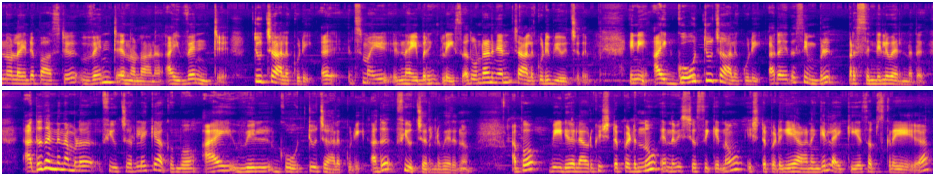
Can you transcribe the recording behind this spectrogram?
എന്നുള്ളതിന്റെ പാസ്റ്റ് വെന്റ് എന്നുള്ളതാണ്. I went to Chalakudy. It's my neighbouring place അതുകൊണ്ടാണ് ഞാൻ ചാലക്കുടി ഉപയോഗിച്ചത്. ഇനി ഐ ഗോ ടു ചാലക്കുടി. അതായത് സിമ്പിൾ പ്രസന്റിൽ വരുന്നത്. അത് തന്നെ നമ്മൾ ഫ്യൂച്ചറിലേക്ക് ആക്കുമ്പോൾ I will go to Chalakudy. അത് ഫ്യൂച്ചറിൽ വരുന്നു. അപ്പോൾ വീഡിയോ എല്ലാവർക്കും ഇഷ്ടപ്പെടുന്നു എന്ന് വിശ്വസിക്കുന്നു. ഇഷ്ടപ്പെടുകയാണെങ്കിൽ ലൈക്ക് ചെയ്യുക സബ്സ്ക്രൈബ് ചെയ്യുക.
